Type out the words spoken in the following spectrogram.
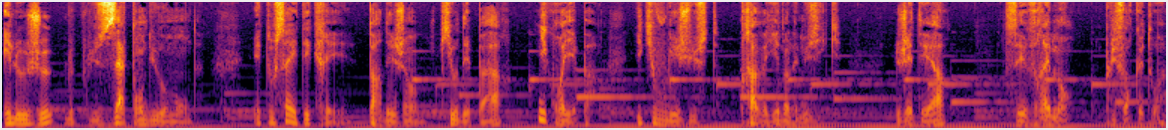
est le jeu le plus attendu au monde. Et tout ça a été créé par des gens qui au départ n'y croyaient pas et qui voulaient juste travailler dans la musique. GTA, c'est vraiment plus fort que toi.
